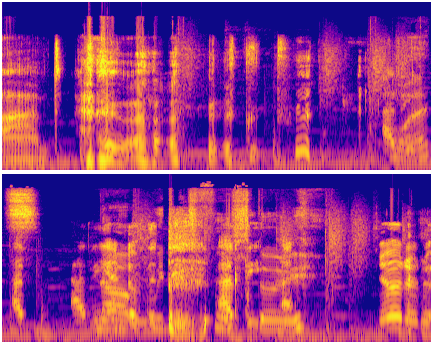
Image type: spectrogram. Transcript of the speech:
and At What? The, at, at the no, end of the day, at the, story. at, no, no, no.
